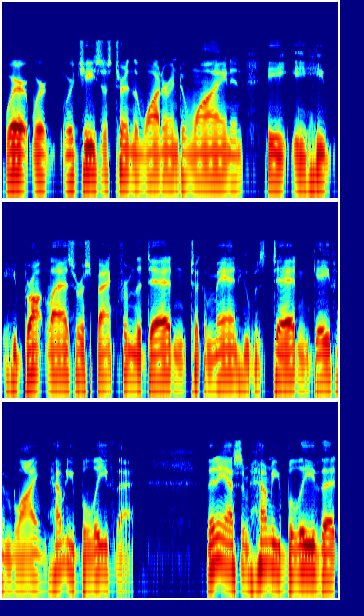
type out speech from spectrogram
where where, where Jesus turned the water into wine, and he, he he brought Lazarus back from the dead, and took a man who was dead and gave him life. How many believe that? Then he asked him, how many believe that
